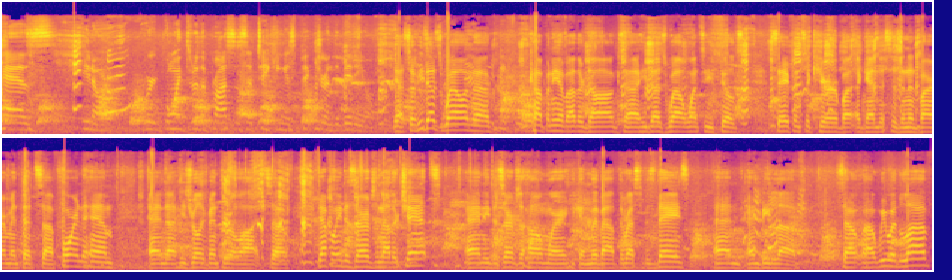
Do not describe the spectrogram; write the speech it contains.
as you know, we're going through the process of taking his picture in the video. Yeah, so he does well in the company of other dogs. Uh, he does well once he feels safe and secure, but again, this is an environment that's uh, foreign to him, and uh, he's really been through a lot. So definitely deserves another chance, and he deserves a home where he can live out the rest of his days and, and be loved. So uh, we would love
